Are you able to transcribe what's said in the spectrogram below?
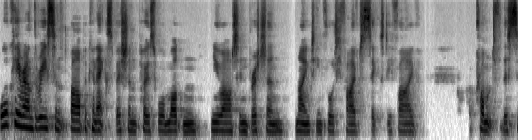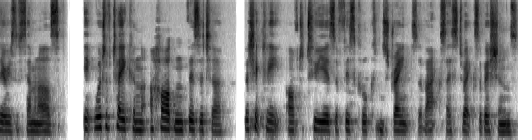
Walking around the recent Barbican exhibition, Post-War Modern, New Art in Britain, 1945 to 65, a prompt for this series of seminars, it would have taken a hardened visitor particularly after two years of physical constraints of access to exhibitions,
